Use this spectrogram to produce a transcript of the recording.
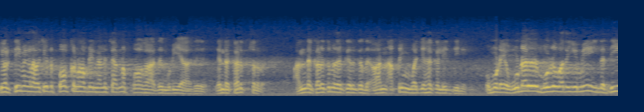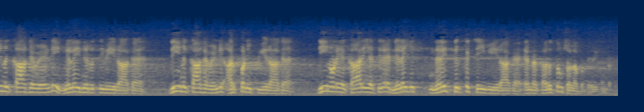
இவர் தீமைகளை வச்சுக்கிட்டு போக்கணும் அப்படின்னு நினைச்சாருன்னா போகாது முடியாது என்ற கருத்து சொல்றார் அந்த கருத்தும் இதற்கு இருக்குது அன் அகிம் வஜ்ஹக லித்தீனி. உம்முடைய உடல் முழுவதையுமே இந்த தீனுக்காக வேண்டி நிலைநிறுத்துவீராக தீனுக்காக வேண்டி அர்ப்பணிப்பீராக தீனுடைய காரியத்திலே நிலை நிலைத்திருக்க செய்வீராக என்ற கருத்தும் சொல்லப்பட்டிருக்கின்றது.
